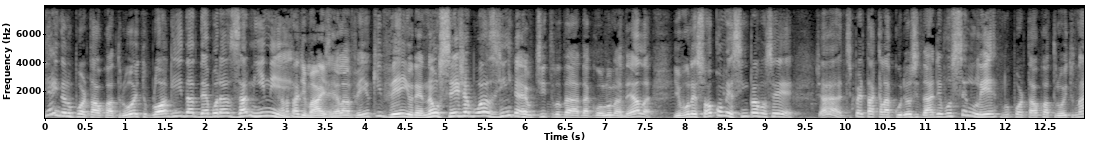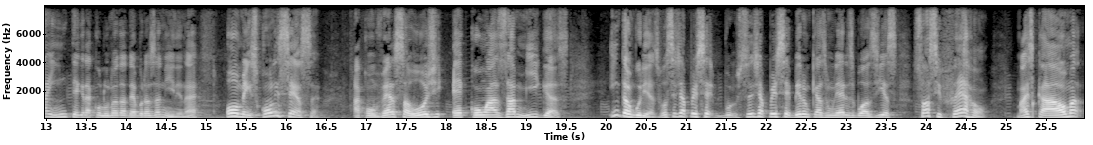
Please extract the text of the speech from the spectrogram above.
E ainda no Portal 48, blog da Débora Zanini. Ela tá demais, né? Ela veio que veio, né? Não seja boazinha é o título da, da coluna dela. E eu vou ler só o comecinho pra você já despertar aquela curiosidade e você ler no Portal 48 na íntegra a coluna da Débora Zanini, né? Homens, com licença. A conversa hoje é com as amigas. Então, gurias, vocês já, perce... vocês já perceberam que as mulheres boazinhas só se ferram? Mas calma,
